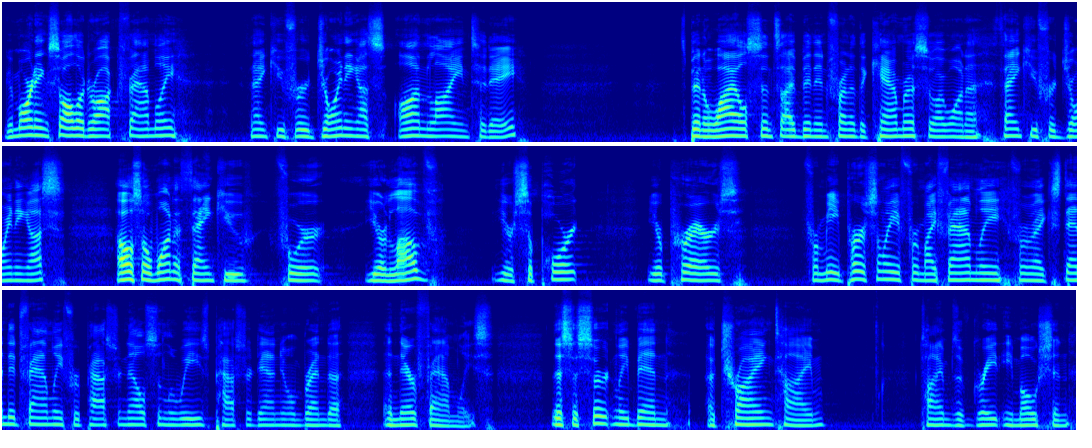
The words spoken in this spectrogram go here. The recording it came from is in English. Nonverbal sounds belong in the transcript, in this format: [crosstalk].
Good morning, Solid Rock family. Thank you for joining us online today. It's been a while since I've been in front of the camera, so I want to thank you for joining us. I also want to thank you for your love, your support, your prayers for me personally, for my family, for my extended family, for Pastor Nelson, Louise, Pastor Daniel, and Brenda, and their families. This has certainly been a trying time times of great emotion,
